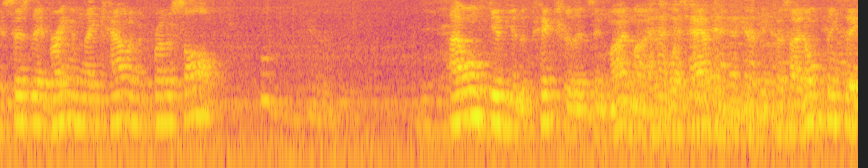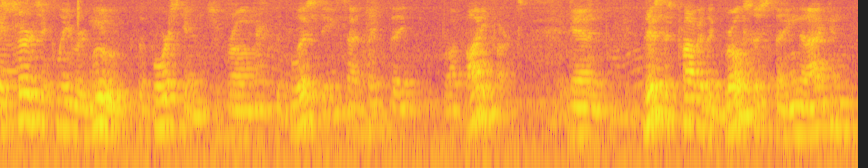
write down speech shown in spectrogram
it says they bring him, they count him in front of Saul. I won't give you the picture that's in my mind of what's happening here, because I don't think they surgically removed the foreskins from the Philistines. I think they brought body parts. And this is probably the grossest thing that I can,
